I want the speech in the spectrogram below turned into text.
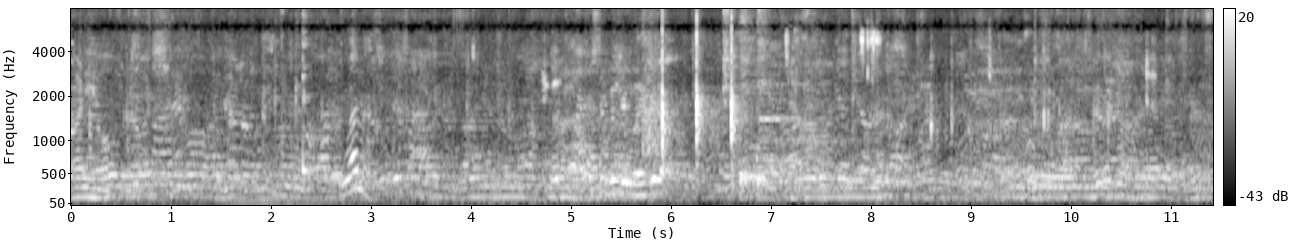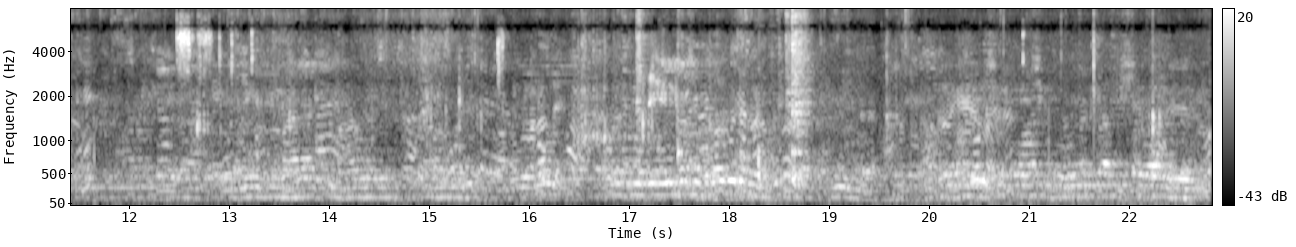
हरि ओम नमः शिवाय हुआ ना उसी बिल्डिंग में क्या মহাদেব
